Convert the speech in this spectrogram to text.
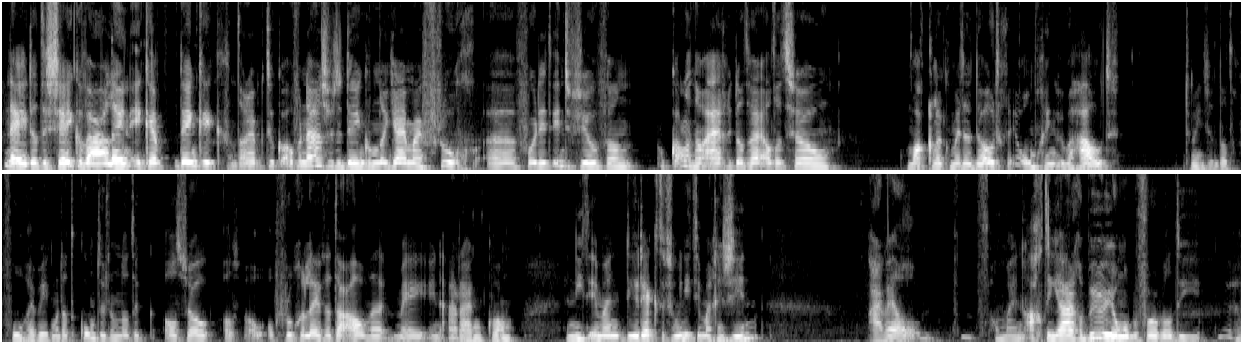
Nee, dat is zeker waar. Alleen ik heb, denk ik, daar heb ik natuurlijk over na zitten denken, omdat jij mij vroeg eh, voor dit interview van hoe kan het nou eigenlijk dat wij altijd zo makkelijk met de dood ge- omgingen überhaupt? Tenminste, dat gevoel heb ik. Maar dat komt dus omdat ik al zo als, al op vroege leeftijd daar al me- mee in aanraking kwam. En niet in mijn directe familie, niet in mijn gezin. Maar wel van mijn 18-jarige buurjongen bijvoorbeeld, die eh,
